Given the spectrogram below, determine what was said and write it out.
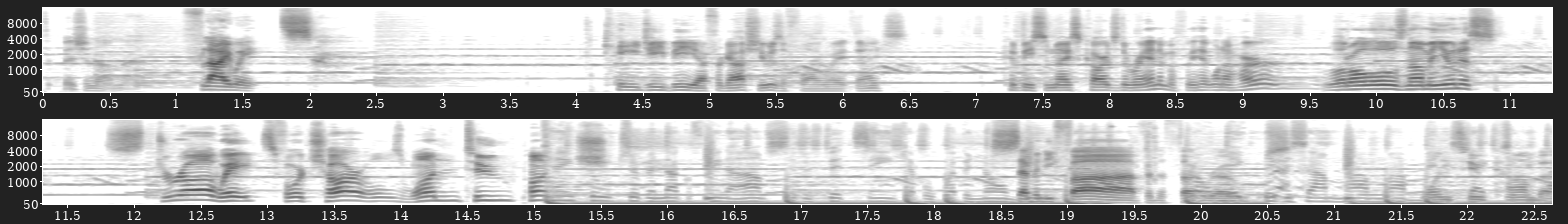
Division on that. Flyweights. KGB. I forgot she was a flyweight. Nice. Could be some nice cards to random if we hit one of her. Littles Namajunas. Straw weights for Charles. One, two, punch. 75 for the Thug Rose. One, two combo.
